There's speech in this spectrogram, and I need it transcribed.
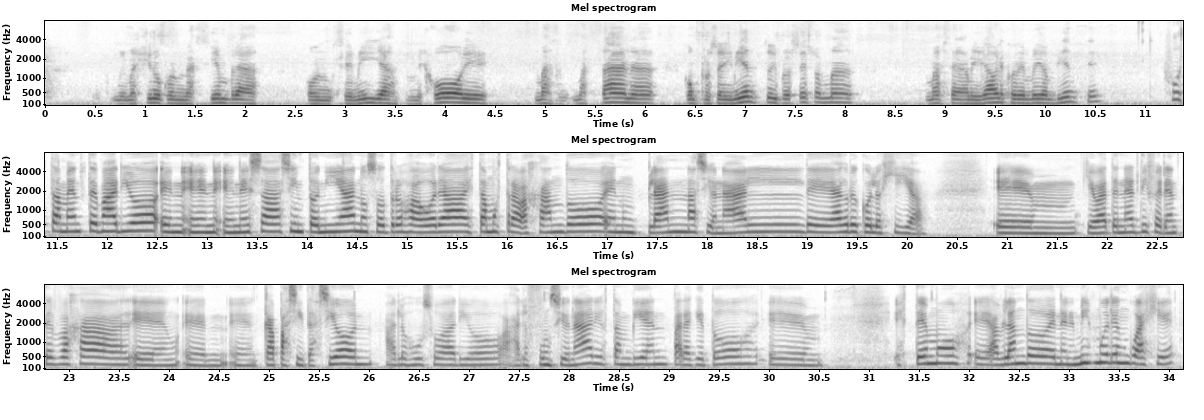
me imagino con una siembra con semillas mejores, más, más sanas, con procedimientos y procesos más, más amigables con el medio ambiente? Justamente, Mario, en, esa sintonía nosotros ahora estamos trabajando en un plan nacional de agroecología. Em, que va a tener diferentes bajas en, capacitación a los usuarios, a los funcionarios también, para que todos em, estemos eh, hablando en el mismo lenguaje.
